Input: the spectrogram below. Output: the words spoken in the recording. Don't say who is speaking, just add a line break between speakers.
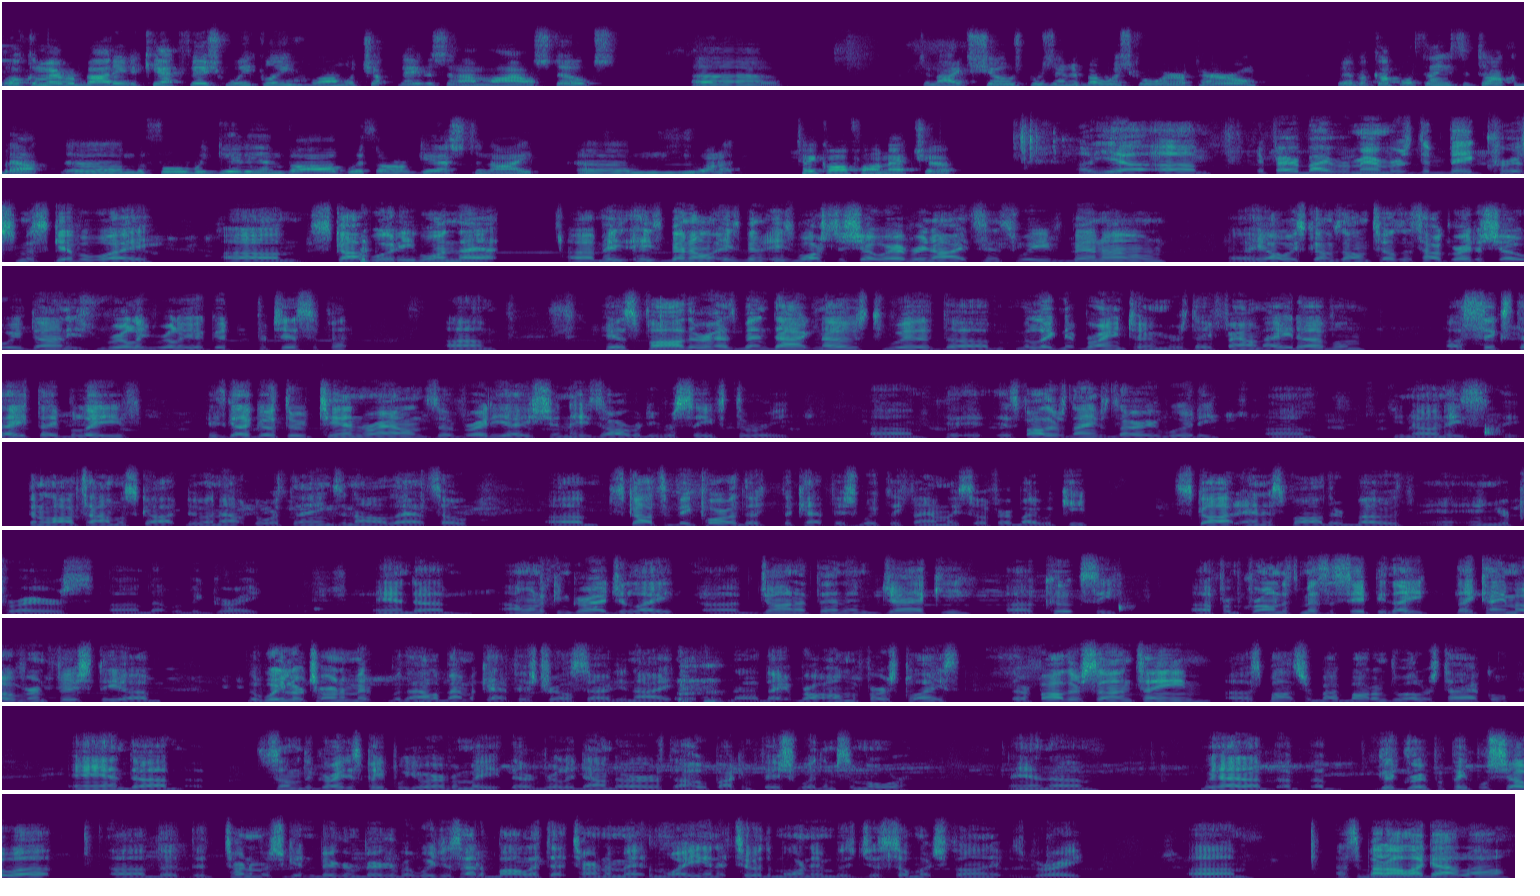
Welcome everybody to Catfish Weekly. Along with Chuck Davison, I'm Lyle Stokes. Uh, tonight's show is presented by Whisker Wear Apparel. We have a couple of things to talk about um, before we get involved with our guest tonight. Um, you want to take off on that, Chuck?
Oh yeah. Um, if everybody remembers the big Christmas giveaway, um, Scott Woody won that. Um, he he's been on. He's been he's watched the show every night since we've been on. Uh, he always comes on, tells us how great a show we've done. He's really really a good participant. Um, his father has been diagnosed with uh, malignant brain tumors. They found eight of them, uh, six to eight they believe. He's got to go through ten rounds of radiation. He's already received three. Um, his father's name's Larry Woody. Um, you know, and he's he spent a lot of time with Scott doing outdoor things and all that. So um, Scott's a big part of the the Catfish Weekly family. So if everybody would keep Scott and his father both in, in your prayers, um, that would be great. And um, I want to congratulate uh, Jonathan and Jackie uh, Cooksey uh, from Cronus, Mississippi. They they came over and fished the um, the Wheeler tournament with Alabama Catfish Trail Saturday night. Uh, they brought home a first place. Their father son team, uh, sponsored by Bottom Dwellers Tackle, and um, some of the greatest people you ever meet. They're really down to earth. I hope I can fish with them some more. And um, we had a, a, a, good group of people show up. Uh, the the tournaments getting bigger and bigger, but we just had a ball at that tournament and weigh in at two in the morning was just so much fun. It was great. Um, that's about all I got, Lyle.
